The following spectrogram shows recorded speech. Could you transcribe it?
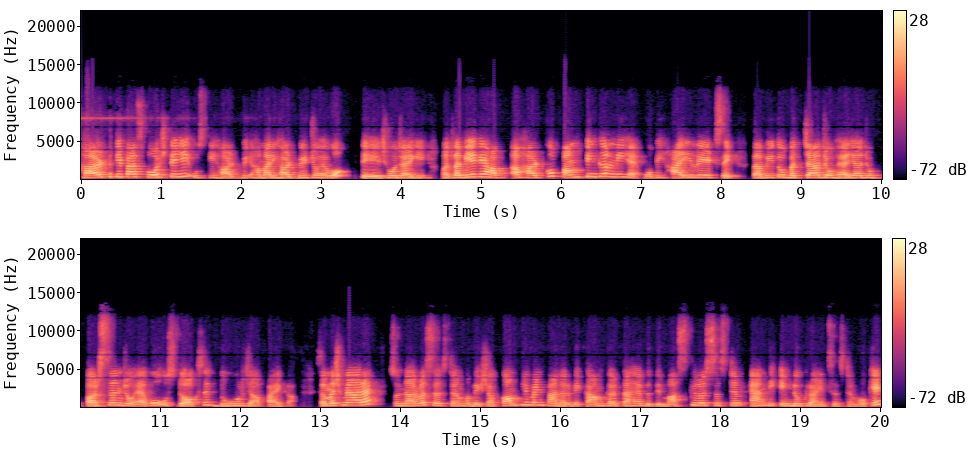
हार्ट के पास पहुँचते ही उसकी हार्ट बीट हमारी हार्ट बीट जो है वो तेज हो जाएगी। मतलब ये कि अब हार्ट को पंपिंग करनी है, वो भी हाई रेट से, तभी तो बच्चा जो है या जो पर्सन जो है वो उस डॉग से दूर जा पाएगा। समझ में आ रहा है? सो नर्वस सिस्टम हमेशा कॉम्प्लीमेंट मैनर में काम करता है with the muscular system and the endocrine system okay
